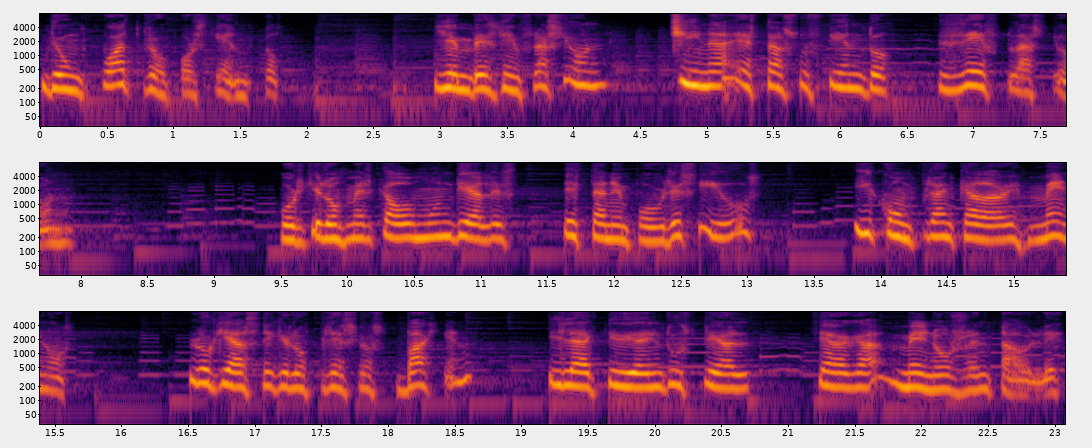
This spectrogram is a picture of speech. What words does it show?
de un 4%. Y en vez de inflación, China está sufriendo deflación, porque los mercados mundiales están empobrecidos y compran cada vez menos, lo que hace que los precios bajen y la actividad industrial se haga menos rentable.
